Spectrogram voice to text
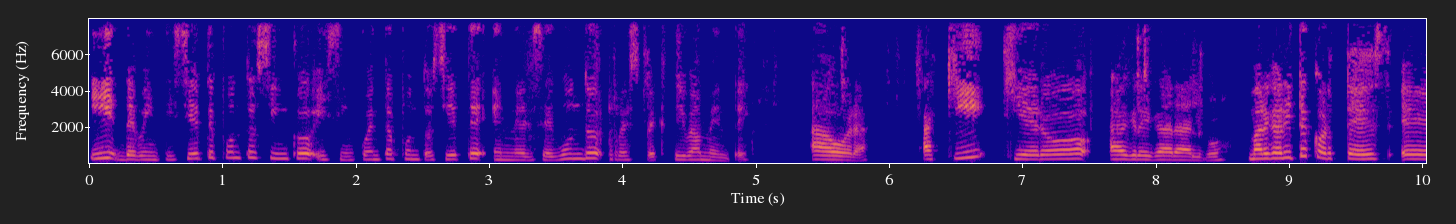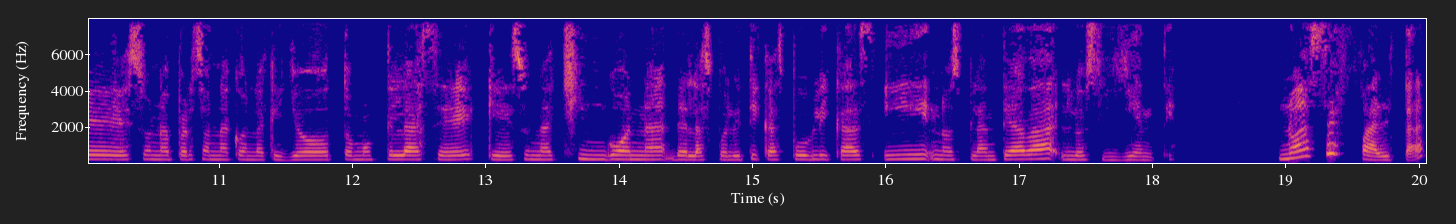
y de 27.5 y 50.7 en el segundo respectivamente. Ahora, aquí quiero agregar algo. Margarita Cortés es una persona con la que yo tomo clase, que es una chingona de las políticas públicas y nos planteaba lo siguiente. No hace falta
